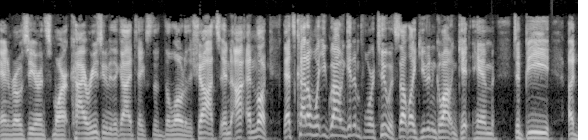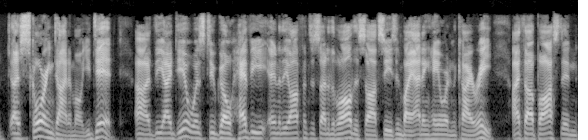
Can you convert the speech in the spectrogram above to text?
and Rozier and Smart. Kyrie's going to be the guy takes the, the load of the shots. And I, and look, that's kind of what you go out and get him for too. It's not like you didn't go out and get him to be a, a scoring dynamo. You did. Uh, the idea was to go heavy into the offensive side of the ball this offseason by adding Hayward and Kyrie. I thought Boston,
